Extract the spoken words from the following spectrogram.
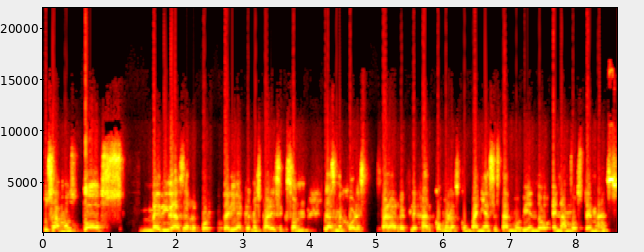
usamos dos medidas de reportería que nos parece que son las mejores para reflejar cómo las compañías se están moviendo en ambos temas.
